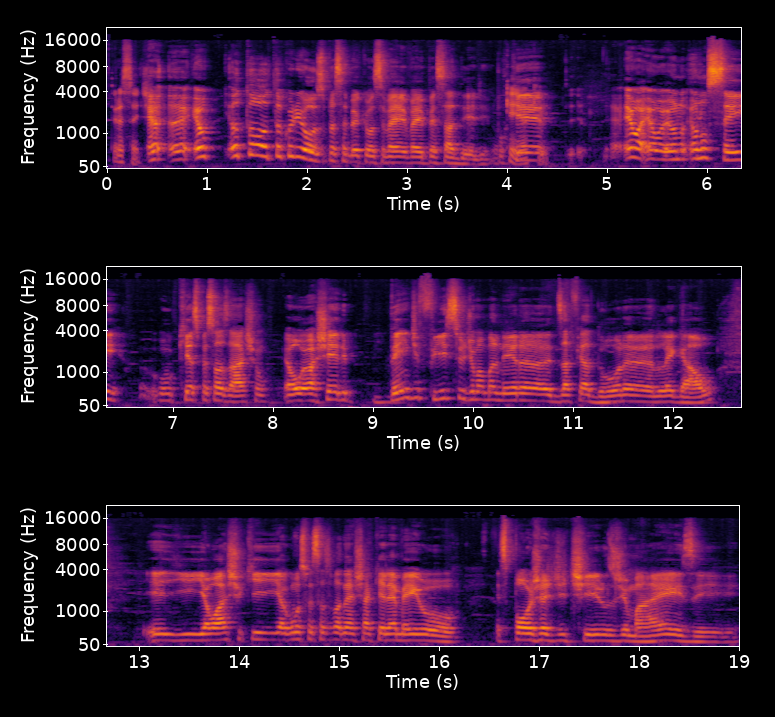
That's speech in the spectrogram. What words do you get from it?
Interessante. Eu, eu, eu tô, tô curioso pra saber o que você vai, vai pensar dele. Porque Eu, eu, eu, eu não sei o que as pessoas acham. Eu, eu achei ele bem difícil de uma maneira desafiadora, legal. E, e eu acho que algumas pessoas podem achar que ele é meio esponja de tiros demais e.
